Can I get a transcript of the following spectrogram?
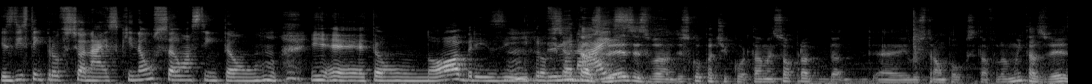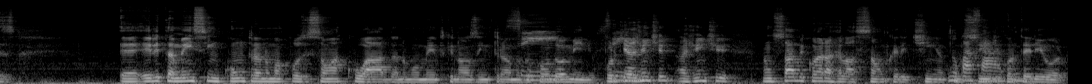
Existem profissionais que não são assim tão, é, tão nobres e hum. profissionais. E muitas vezes, Van, desculpa te cortar, mas só para é, ilustrar um pouco o que você está falando, muitas vezes é, ele também se encontra numa posição acuada no momento que nós entramos sim, no condomínio. Porque a gente, a gente não sabe qual era a relação que ele tinha com no o síndico anterior.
